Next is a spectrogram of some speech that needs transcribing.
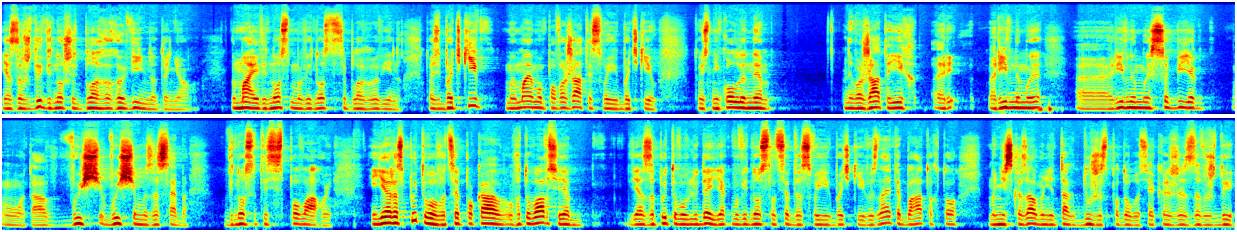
я завжди відношусь благоговійно до нього. Ну, має відносимо відноситися благоговійно. Тобто батьків ми маємо поважати своїх батьків, тобто ніколи не, не вважати їх рівними, е, рівними собі, як, от, а вищ, вищими за себе, відноситися з повагою. І я розпитував, оце поки готувався, я, я запитував людей, як ви відносилися до своїх батьків. Ви знаєте, багато хто мені сказав, мені так дуже сподобалося. Я каже, завжди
